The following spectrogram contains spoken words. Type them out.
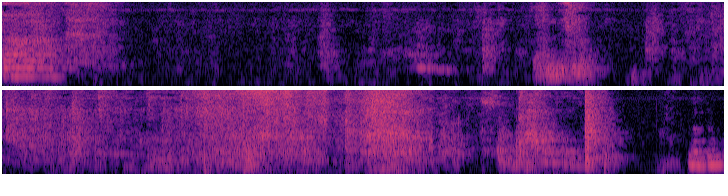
Так. Так, іди сюди. Угу.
